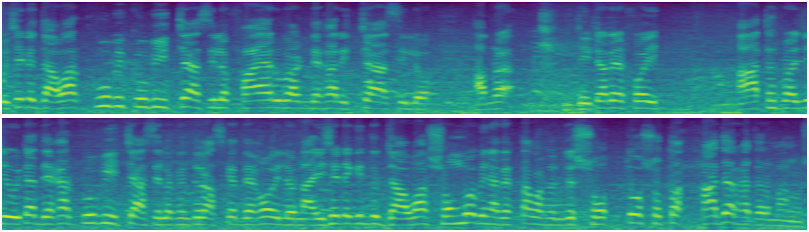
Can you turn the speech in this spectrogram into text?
ওই সাইডে যাওয়ার খুবই খুবই ইচ্ছা আসিল। ফায়ার ওয়ার্ক দেখার ইচ্ছা আসিল। আমরা যেটারে কই আতসবাজি ওইটা দেখার খুবই ইচ্ছা আসিল, কিন্তু আজকে দেখা হইল না। এই সাইডে কিন্তু যাওয়া সম্ভবই না, দেখতে পাচ্ছেন যে শত শত, হাজার হাজার মানুষ।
